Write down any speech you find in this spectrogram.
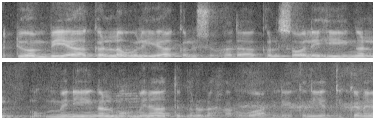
മറ്റു അമ്പിയാക്കൾ ഔലിയാക്കൾ ശുഹദാക്കൾ സോലഹീങ്ങൾ മുഅ്മിനീങ്ങൾ മുഅ്മിനാത്തുകളുടെ ഹർവാഹിലേക്ക് നീ എത്തിക്കണേ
